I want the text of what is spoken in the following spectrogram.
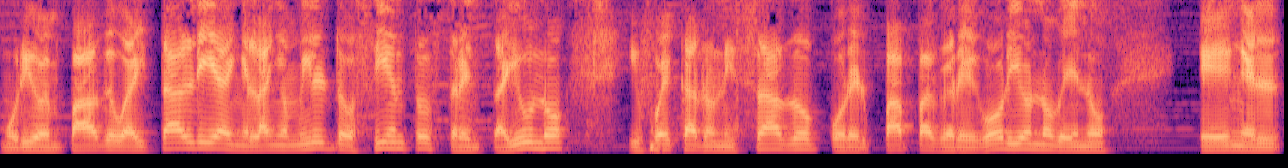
Murió en Padua, Italia, en el año 1231 y fue canonizado por el Papa Gregorio IX en el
